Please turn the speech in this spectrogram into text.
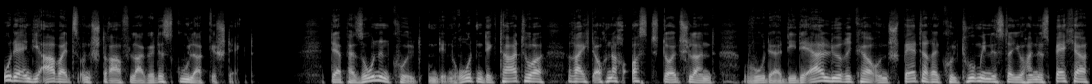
oder in die Arbeits- und Straflager des Gulag gesteckt. Der Personenkult um den roten Diktator reicht auch nach Ostdeutschland, wo der DDR-Lyriker und spätere Kulturminister Johannes Becher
